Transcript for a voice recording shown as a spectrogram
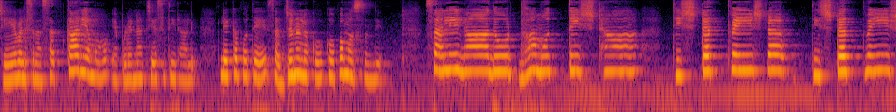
చేయవలసిన సత్కార్యము ఎప్పుడైనా చేసి తీరాలి. లేకపోతే సజ్జనులకు కోపం వస్తుంది. సలిలాదూర్ధ్వముత్తిష్ట తిష్టత్వైష్ట తిష్టత్వైష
